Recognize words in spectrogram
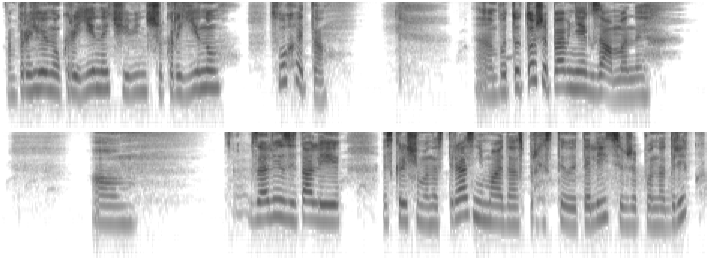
там, перегін України чи в іншу країну, слухайте. А, Бо то теж певні екзамени. А, Взагалі з Італії з криші монастиря знімаю, до нас прихистили італійці вже понад рік.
